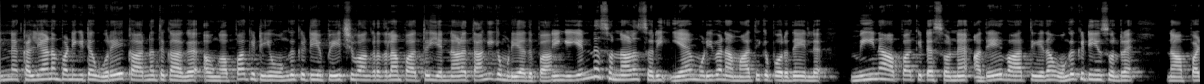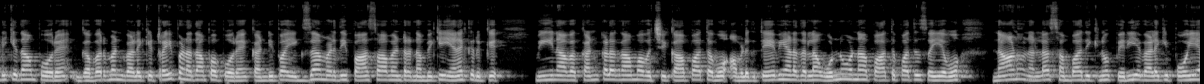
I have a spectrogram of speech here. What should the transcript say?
என்ன கல்யாணம் பண்ணிக்கிட்ட ஒரே காரணத்துக்காக அவங்க அப்பா கிட்டேயும் உங்ககிட்டயும் பேச்சு வாங்குறதெல்லாம் பார்த்து என்னால் தாங்கிக்க முடியாதுப்பா. நீங்கள் என்ன சொன்னாலும் சரி என் முடிவை நான் மாற்றிக்க போகிறதே இல்லை. மீனா அப்பா கிட்ட சொன்ன அதே வார்த்தையை தான் உங்ககிட்டயும் சொல்கிறேன் நான் படிக்க தான் போகிறேன் கவர்மெண்ட் வேலைக்கு ட்ரை பண்ண தான்ப்பா போகிறேன் கண்டிப்பாக எக்ஸாம் எழுதி பாஸ் ஆவேன்ற நம்பிக்கை எனக்கு இருக்குது மீனா அவள் கண் கலங்காமல் வச்சு காப்பாற்றவும் அவளுக்கு தேவையானதெல்லாம் ஒன்று ஒன்றா பார்த்து பார்த்து செய்யவும் நானும் நல்லா சம்பாதிக்கணும் பெரிய வேலைக்கு போயே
